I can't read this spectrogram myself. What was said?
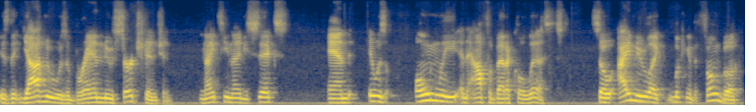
is that Yahoo was a brand new search engine, 1996, and it was only an alphabetical list. So I knew, like looking at the phone book,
